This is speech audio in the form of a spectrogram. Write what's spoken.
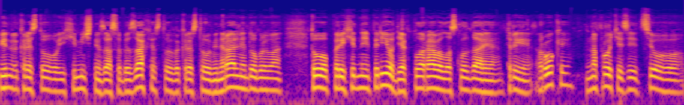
він використовує хімічні засоби захисту, використовує мінеральні добрива, то перехідний період, як правило, складає 3 роки. На протязі цього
